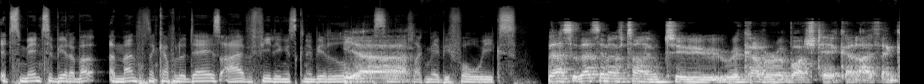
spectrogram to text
it's meant to be at about a month and a couple of days. I have a feeling it's going to be a little Yeah. less than that, like maybe four weeks. That's that's enough time to recover a botched haircut, I think.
